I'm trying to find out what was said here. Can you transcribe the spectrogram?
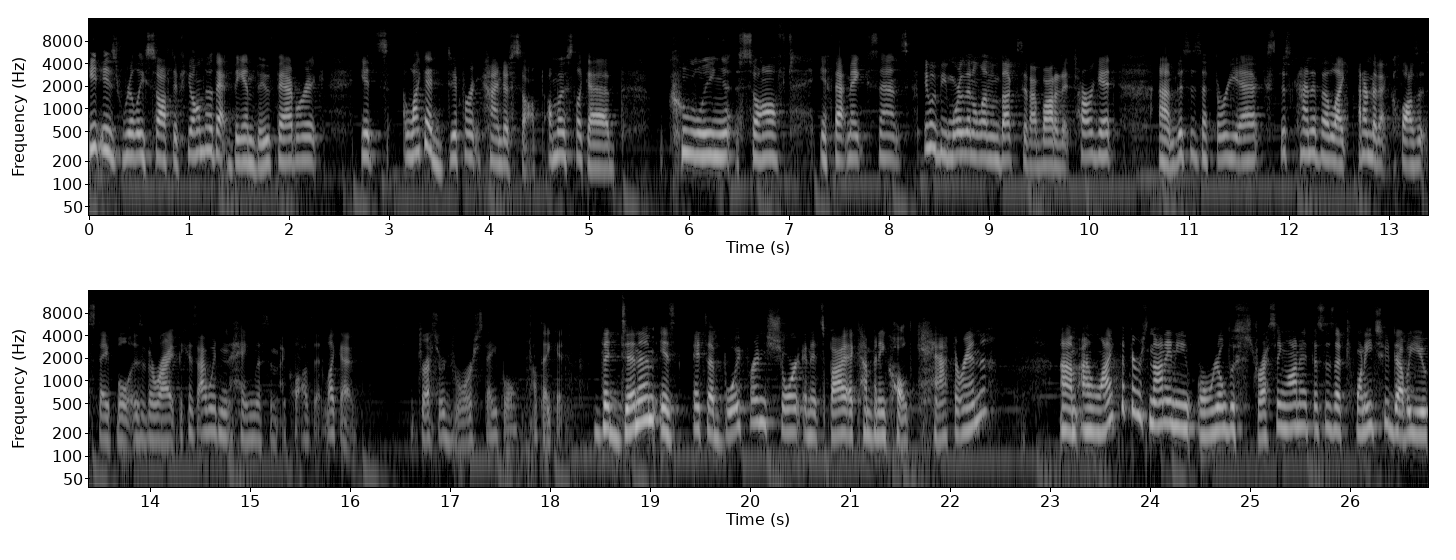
It is really soft. If y'all know that bamboo fabric, it's like a different kind of soft, almost like a cooling soft, if that makes sense. It would be more than 11 bucks if I bought it at Target. Um, this is a 3X, just kind of a like, I don't know that closet staple is the right, because I wouldn't hang this in my closet, like a dresser drawer staple. I'll take it. The denim is, it's a boyfriend short and it's by a company called Catherine. Um, I like that there's not any real distressing on it. This is a 22W,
